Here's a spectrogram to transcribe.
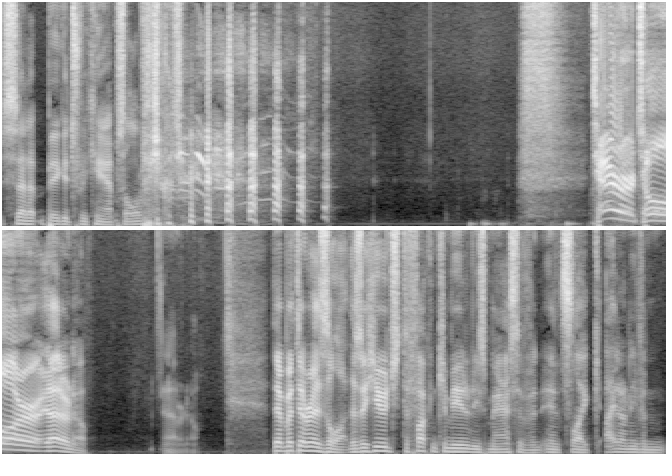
set up bigotry camps all over the country. Terror tour. I don't know. I don't know. There, but there is a lot. There's a huge. The fucking community's massive, and it's like I don't even.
